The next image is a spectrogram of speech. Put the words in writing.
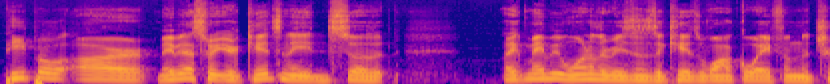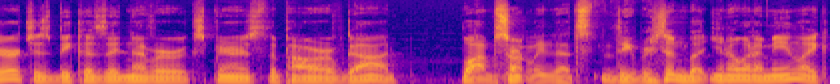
People are Maybe that's what your kids need. So, that, like, maybe one of the reasons the kids walk away from the church is because they never experienced the power of God. Well, I'm certainly that's the reason, but you know what I mean? Like,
